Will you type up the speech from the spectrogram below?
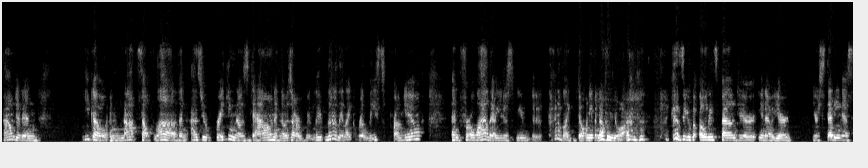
founded in ego and not self-love and as you're breaking those down and those are really, literally like released from you and for a while there you just you kind of like don't even know who you are because you've always found your you know your your steadiness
